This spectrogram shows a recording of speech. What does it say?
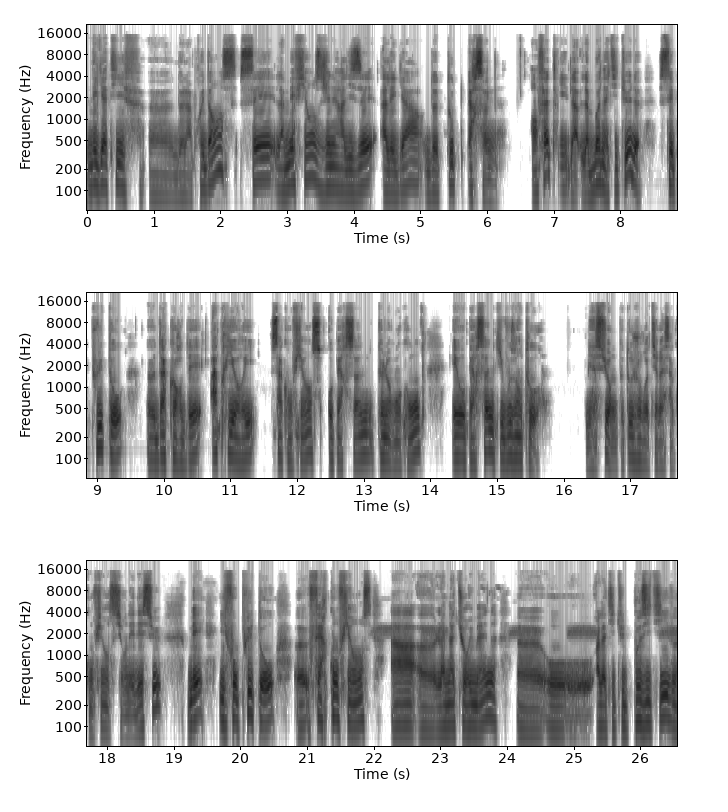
négatif de la prudence, c'est la méfiance généralisée à l'égard de toute personne. En fait, la bonne attitude, c'est plutôt d'accorder a priori sa confiance aux personnes que l'on rencontre et aux personnes qui vous entourent. Bien sûr, on peut toujours retirer sa confiance si on est déçu, mais il faut plutôt euh, faire confiance à euh, la nature humaine, euh, à l'attitude positive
